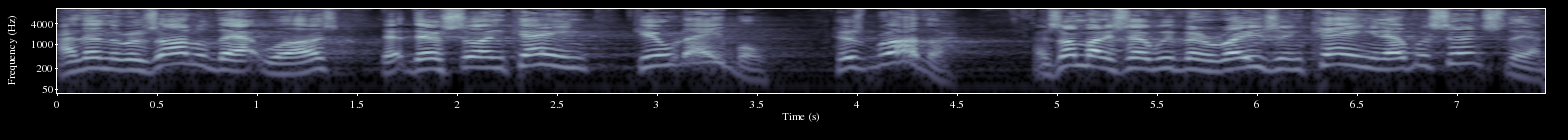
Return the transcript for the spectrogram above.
And then the result of that was that their son Cain killed Abel, his brother. And somebody said, We've been raising Cain ever since then.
